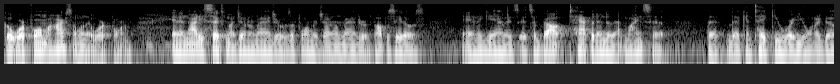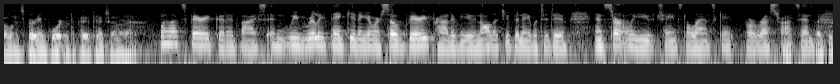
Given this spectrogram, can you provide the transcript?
go work for them or hire someone that worked for them. And in 96, my general manager was a former general manager of Pappasitos. And again, it's, it's about tapping into that mindset that, that can take you where you want to go. And it's very important to pay attention to that. Well, that's very good advice, and we really thank you. And again, we're so very proud of you and all that you've been able to do. And certainly, you've changed the landscape for restaurants and you,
